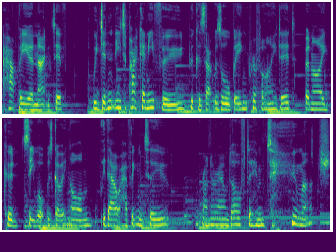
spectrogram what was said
happy and active. We didn't need to pack any food because that was all being provided, and I could see what was going on without having to run around after him too much.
